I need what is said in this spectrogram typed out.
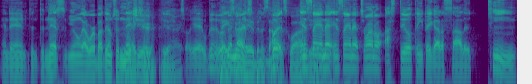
And then the, the Nets, you don't got to worry about them till next, year. Yeah. So yeah, it would have been, it Pacers, been nice. they would've been a solid but squad, In yeah. saying that, in saying that, Toronto, I still think they got a solid team.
